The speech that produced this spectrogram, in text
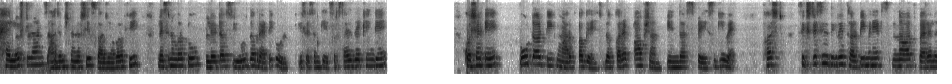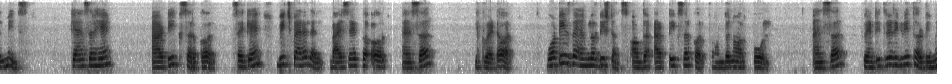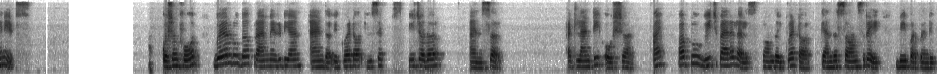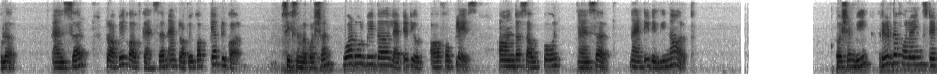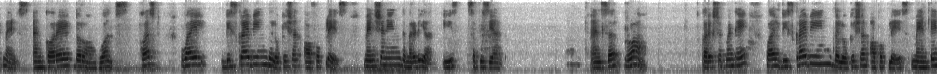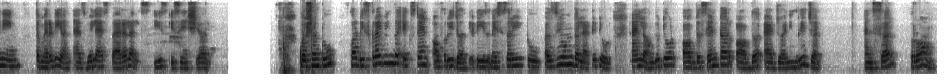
Hello students आज हम standard six का geography lesson number two let us use the gratitude इस lesson की एक्सरसाइज देखेंगे. Question A put a tick mark against the correct option in the space given first 66 degree 30 minutes north parallel means क्या answer है? Arctic circle second which parallel bisect the earth answer equator What is the angular distance of the Arctic Circle from the North Pole? Answer 23 degree 30 minutes. Question 4. Where do the prime meridian and the equator intersect each other? Answer Atlantic Ocean. Up to which parallels from the equator can the sun's ray be perpendicular? Answer Tropic of Cancer and Tropic of Capricorn. Six number question. What will be the latitude of a place on the South Pole? Answer 90 degree north. Question B. Read the following statements and correct the wrong ones. First, while describing the location of a place, mentioning the meridian is sufficient. Answer wrong. Correct statement है while describing the location of a place, maintaining the meridian as well as parallels is essential. Question 2. For describing the extent of region, it is necessary to assume the latitude and longitude of the center of the adjoining region. Answer wrong.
